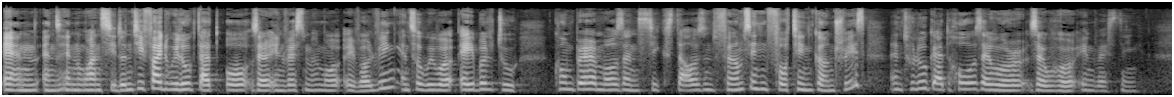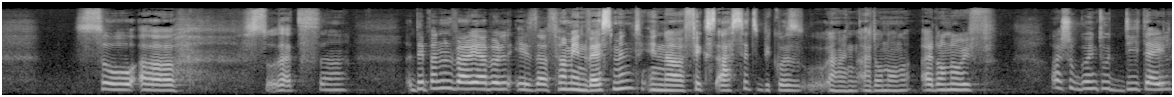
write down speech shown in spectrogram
and, and then once identified, we looked at all their investment were evolving. And so we were able to compare more than 6,000 firms in 14 countries and to look at how they were, they were investing. So, uh, so that's uh, dependent variable is a firm investment in uh, fixed assets because I mean I don't know I don't know if I should go into detail,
